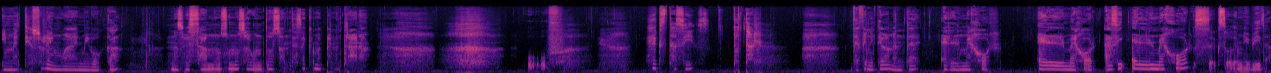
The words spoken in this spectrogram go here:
y metió su lengua en mi boca. Nos besamos unos segundos antes de que me penetrara. éxtasis total. Definitivamente el mejor, el mejor, así el mejor sexo de mi vida.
